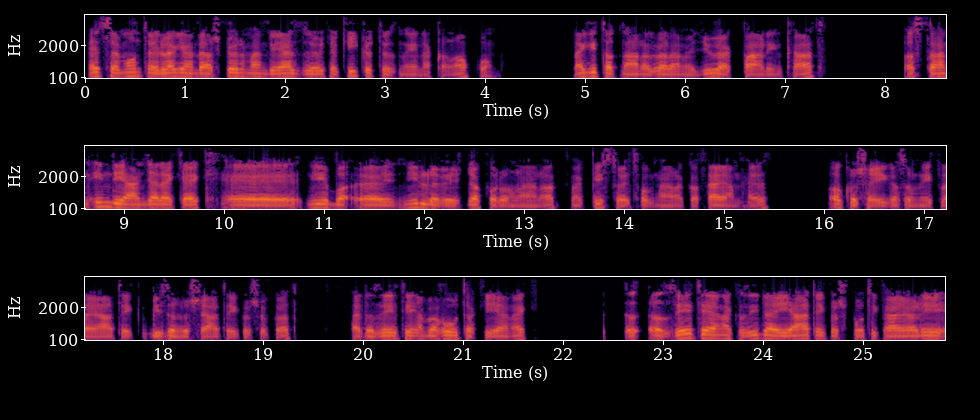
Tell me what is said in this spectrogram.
Egyszer mondta egy legendás körmendi edző, hogyha kikötöznének a napon, megitatnának velem egy üvegpálinkát, aztán indián gyerekek nyílba, nyíllövést gyakorolnának, meg pisztolyt fognának a fejemhez, akkor se igazolnék le játék, bizonyos játékosokat, hát az ETL-ben voltak ilyenek. Az ETL-nek az idei játékos politikája lé,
